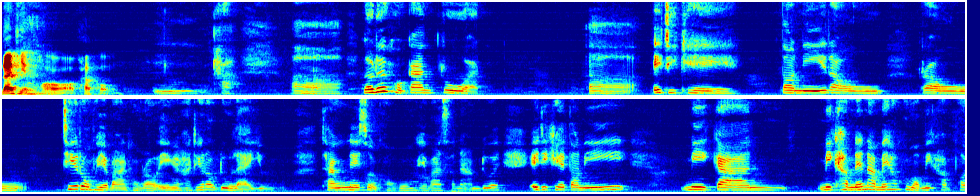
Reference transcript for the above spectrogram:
ได้เพียงพอครับผม อืมค่ะ แล้วเรื่องของการตรวจเอ่อ ATK ตอนนี้เราเราที่โรงพยาบาลของเราเองนะคะที่เราดูแลอยู่ทั้งในส่วนของโรงพยาบาลสนามด้วย ATK ตอนนี้มีการมีคำแนะนำไหมคะคุณหมอมีคำพอ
